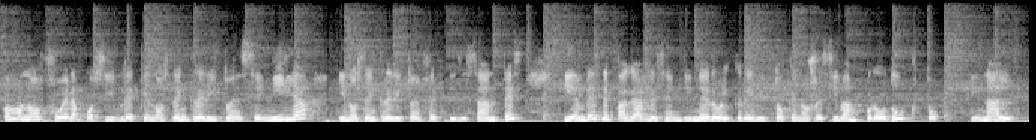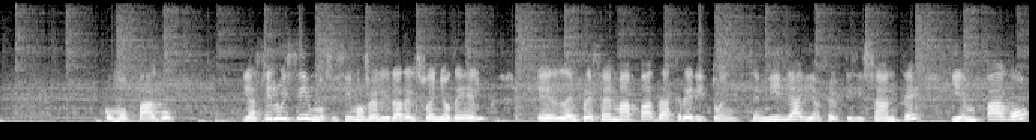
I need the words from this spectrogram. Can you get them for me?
cómo no fuera posible que nos den crédito en semilla y nos den crédito en fertilizantes y en vez de pagarles en dinero el crédito que nos reciban producto final como pago y así lo hicimos hicimos realidad el sueño de él. Eh, la empresa de Mapa da crédito en semilla y en fertilizante y en pago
